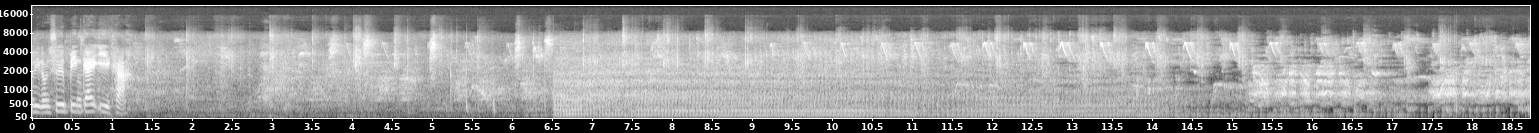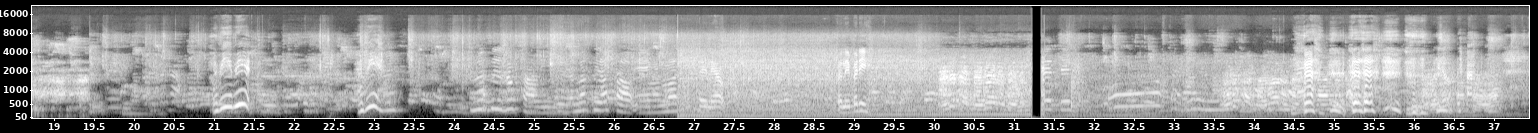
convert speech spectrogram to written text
วันนี้ก็ไปซื้อปิ้งไก่อีกค่ะไอพี่พี่ไอพี่มาซื้อกับเขาเองมาซื้อกับเขาเองมันว่าได้แล้ว ไปเลยปะดิ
